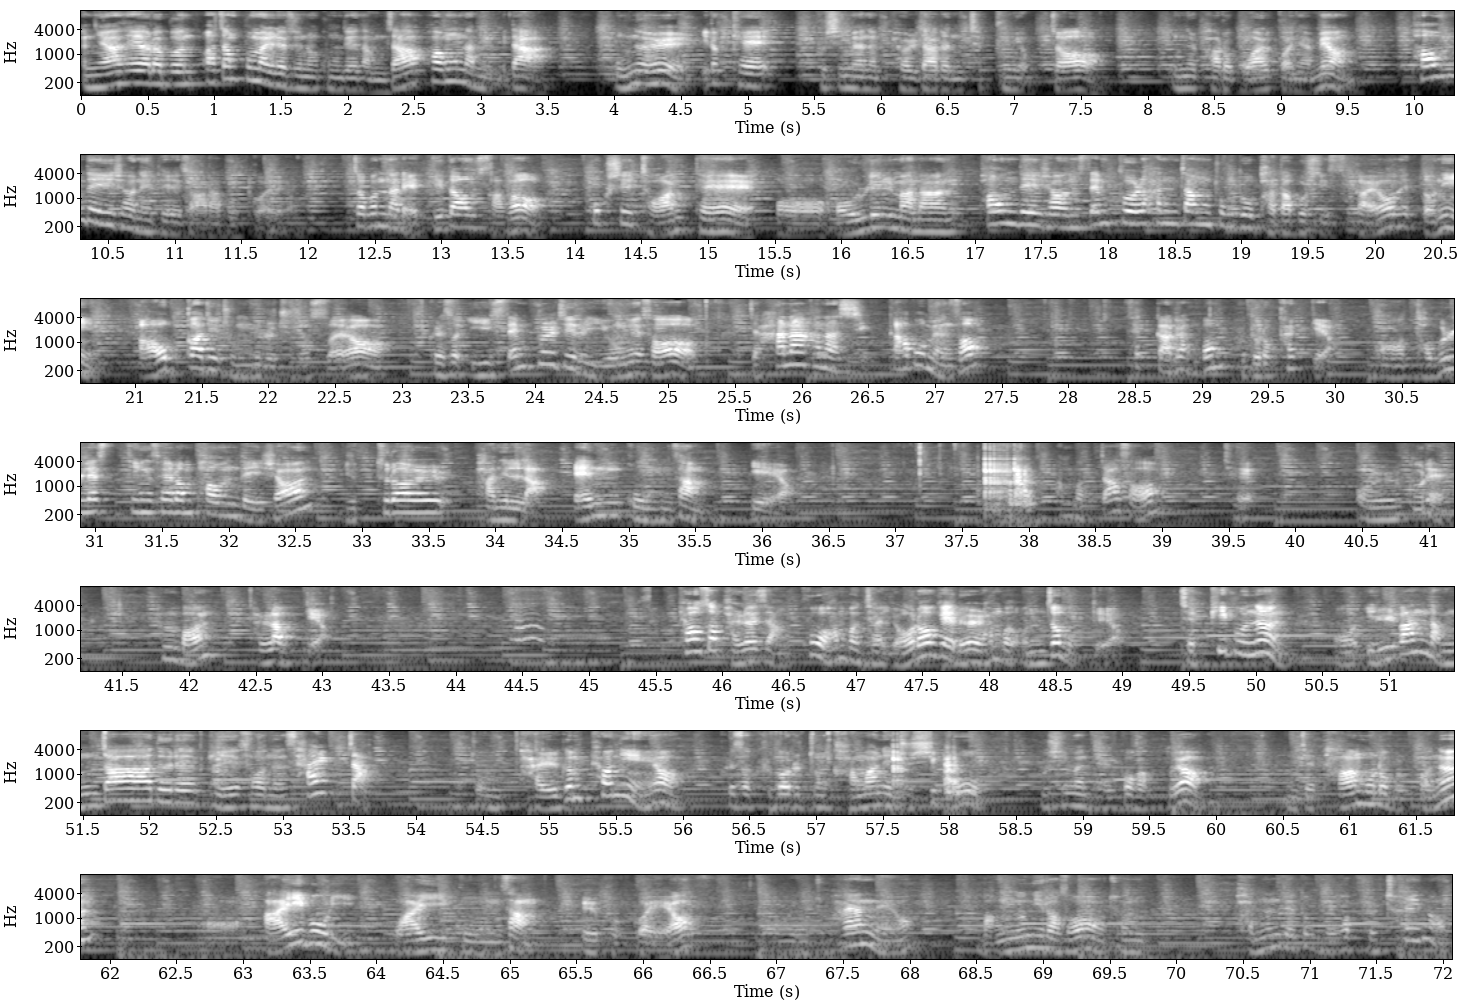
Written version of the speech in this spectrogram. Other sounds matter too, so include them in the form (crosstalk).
안녕하세요 여러분. 화장품 알려주는 공대 남자 화홍남입니다. 오늘 이렇게 보시면 별다른 제품이 없죠? 오늘 바로 뭐 할 거냐면 파운데이션에 대해서 알아볼 거예요. 저번 날에 에뛰드하우스 가서 혹시 저한테 어, 어울릴 만한 파운데이션 샘플 한 장 정도 받아볼 수 있을까요? 했더니 9가지 종류를 주셨어요. 그래서 이 샘플지를 이용해서 이제 하나하나씩 까보면서 색깔을 한번 보도록 할게요. 어, double lasting 세럼 파운데이션 neutral 바닐라 N03이에요. 한번 짜서 제 얼굴에 한번 발라볼게요. 펴서 바르지 않고 한번 제가 여러 개를 한번 얹어볼게요. 제 피부는 어, 일반 남자들에 비해서는 살짝 좀 밝은 편이에요 그래서 그거를 좀 감안해 주시고 보시면 될 것 같고요. 이제 다음으로 볼 거는 어, 아이보리 Y03을 볼 거예요. 어, 이거 좀 하얗네요. 막눈이라서 저는 봤는데도 뭐가 별 차이는 없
